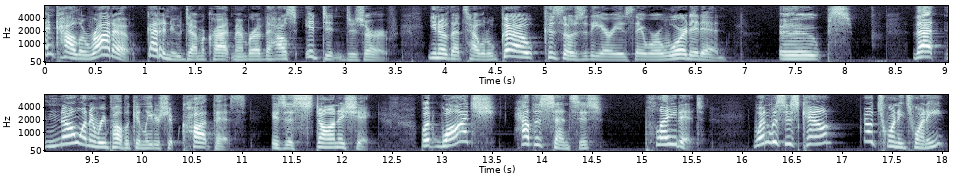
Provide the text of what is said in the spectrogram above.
And Colorado got a new Democrat member of the House it didn't deserve. You know, that's how it'll go because those are the areas they were awarded in. Oops. That no one in Republican leadership caught this is astonishing. But watch how the census played it. When was this count? Oh, 2020.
